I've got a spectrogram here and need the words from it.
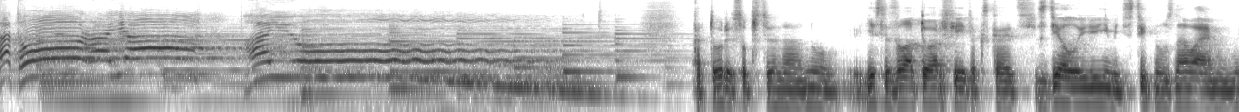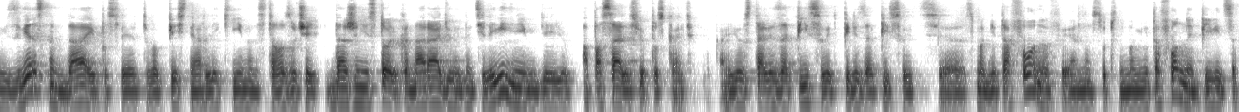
Которая поет. который, собственно, ну, если Золотой Орфей, так сказать, сделал ее имя действительно узнаваемым и известным, да, и после этого песня Орликина стала звучать даже не столько на радио и на телевидении, где ее опасались ее пускать, а ее стали записывать, перезаписывать э, с магнитофонов, и она, собственно, магнитофонная певица,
